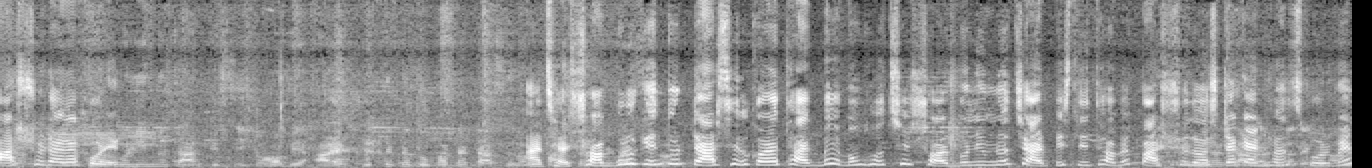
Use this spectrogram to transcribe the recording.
পাঁচশো টাকা। করে। সর্বনিম্ন 4 পিস নিতে হবে। আর প্রত্যেকটা দোপাট্টা টাসেল আচ্ছা সবগুলো কিন্তু টার্সেল করা থাকবে এবং হচ্ছে সর্বনিম্ন চার পিস নিতে হবে। পাঁচশো দশ টাকা অ্যাডভান্স করবেন।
